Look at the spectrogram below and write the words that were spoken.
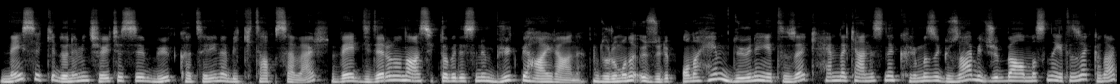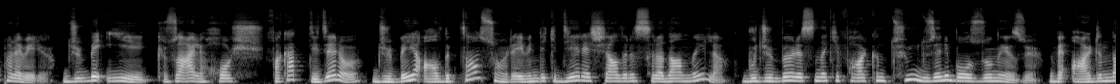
Neyse ki dönemin çariçesi Büyük Katerina bir kitap sever ve Diderot'un ansiklopedisinin büyük bir hayranı. Durumuna üzülüp ona hem düğüne yetecek hem de kendisine kırmızı güzel bir cübbe almasına yetecek kadar para veriyor. Cübbe iyi, güzel, hoş. Fakat Diderot cübbeyi aldıktan sonra evindeki diğer eşyaların sıradanlığıyla bu cübbe arasındaki farkın tüm düzeni bozduğunu yazıyor. Ve ardından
